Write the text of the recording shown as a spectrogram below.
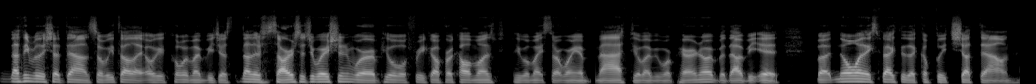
nothing really shut down. So we thought, like, okay, COVID might be just another SARS situation where people will freak out for a couple months. People might start wearing a mask. People might be more paranoid, but that would be it. But no one expected a complete shutdown,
